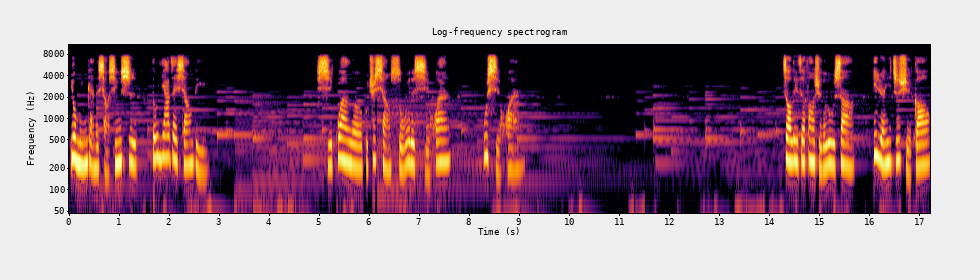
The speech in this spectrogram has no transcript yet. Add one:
又敏感的小心事。都压在箱底，习惯了不去想所谓的喜欢不喜欢。照例在放学的路上，一人一支雪糕。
